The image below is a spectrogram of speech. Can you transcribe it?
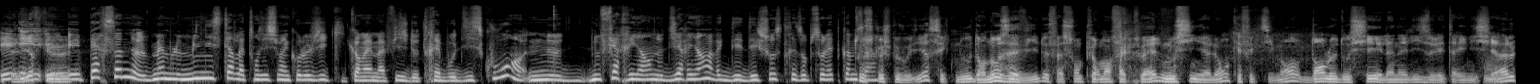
Et, et, personne, même le ministère de la Transition écologique, qui quand même affiche de très beaux discours, ne, ne fait rien, ne dit rien avec des, des choses très obsolètes comme Tout ça. Tout ce que je peux vous dire, c'est que nous, dans nos avis, de façon purement factuelle, nous signalons qu'effectivement, dans le dossier et l'analyse de l'état initial, mmh.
